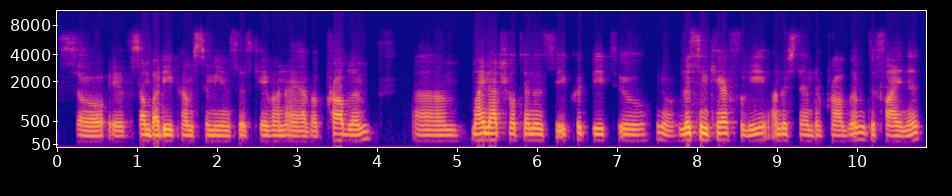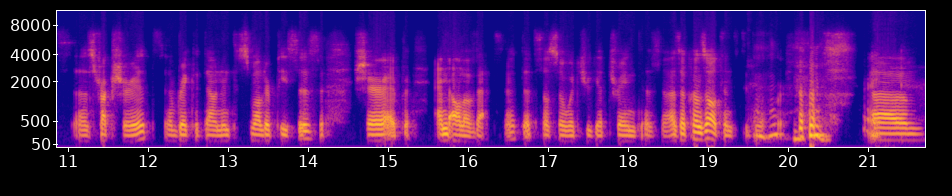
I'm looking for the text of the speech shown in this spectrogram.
So if somebody comes to me and says, Kayvan, I have a problem, um, my natural tendency could be to, you know, listen carefully, understand their problem, define it, uh, structure it, uh, break it down into smaller pieces, share it, and all of that. Right? That's also what you get trained as, as a consultant to do, mm-hmm. of course. right. um,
